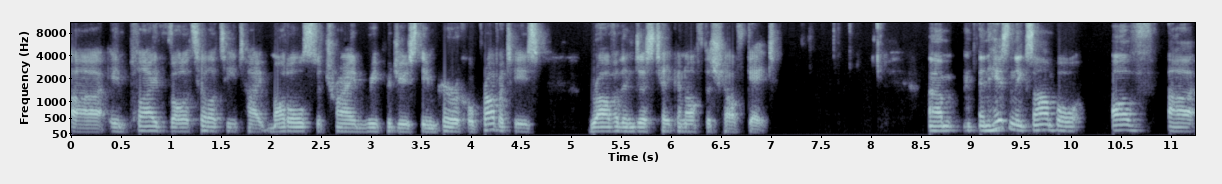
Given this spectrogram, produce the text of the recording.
uh, implied volatility type models to try and reproduce the empirical properties rather than just take an off the shelf gate. Um, and here's an example of, uh,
